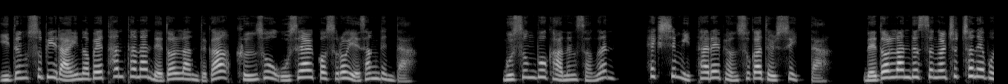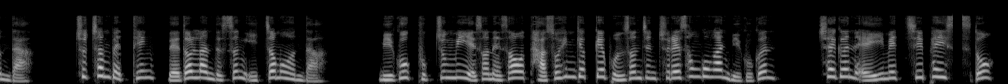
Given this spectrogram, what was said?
2등 수비 라인업의 탄탄한 네덜란드가 근소 우세할 것으로 예상된다. 무승부 가능성은 핵심 이탈의 변수가 될 수 있다. 네덜란드 승을 추천해본다. 추천 배팅 네덜란드 승 2.5 언더. 미국 북중미 예선에서 다소 힘겹게 본선 진출에 성공한 미국은 최근 A매치 페이스도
